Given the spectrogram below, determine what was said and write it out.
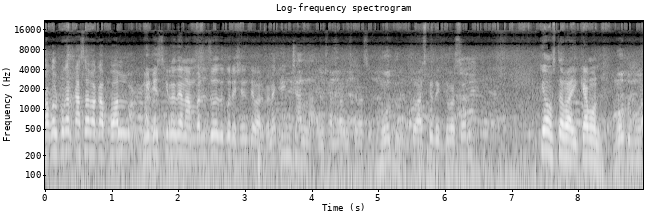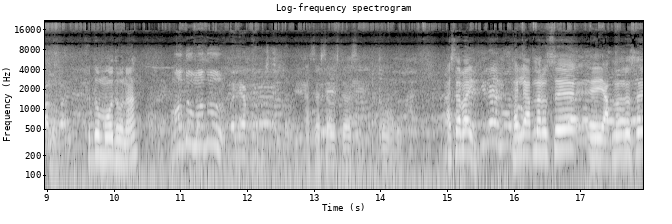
সকল প্রকার কাঁচা পাকা ফল ভিডিও স্ক্রিনে দেয় নাম্বার যোগাযোগ করে এসে নিতে পারবে নাকি? ইনশাল্লাহ। ইনশাল্লাহ বুঝতে পারছি। মধু। তো আজকে দেখতে পাচ্ছেন কি অবস্থা ভাই? কেমন? শুধু মধু না? মধু মধু। আচ্ছা আচ্ছা বুঝতে পারছি। মধু। আচ্ছা ভাই তাহলে আপনার হচ্ছে এই আপনাদের হচ্ছে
